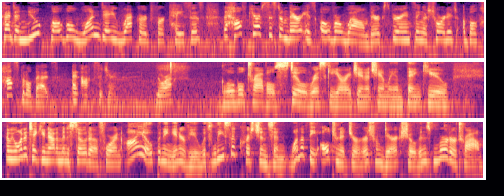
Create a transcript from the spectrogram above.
sent a new global one day record for cases. The healthcare system there is overwhelmed. They're experiencing a shortage of both hospital beds and oxygen. Norah? Global travel still risky. All right, Janet Shamlian, thank you. And we want to take you now to Minnesota for an eye opening interview with Lisa Christensen, one of the alternate jurors from Derek Chauvin's murder trial.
